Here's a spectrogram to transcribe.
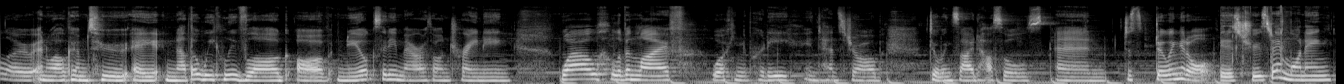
Hello and welcome to another weekly vlog of New York City Marathon training while living life, working a pretty intense job, doing side hustles and just doing it all. It is Tuesday morning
